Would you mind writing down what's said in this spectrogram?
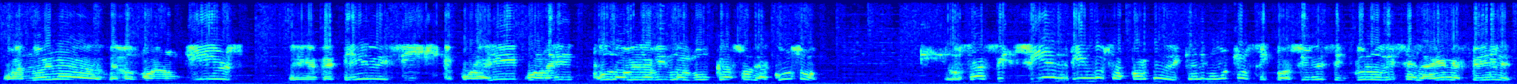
Cuando era de los volunteers eh, de Tennessee y que por ahí, por ahí pudo haber habido algún caso de acoso. o sea, sí, sí entiendo esa parte de que hay muchas situaciones en que uno dice la NFL,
